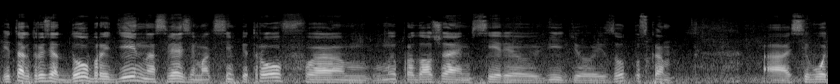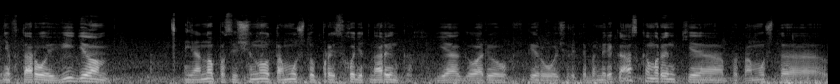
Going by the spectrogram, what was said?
Итак, друзья, добрый день, на связи Максим Петров. Эм, мы продолжаем серию видео из отпуска. А, сегодня второе видео, и оно посвящено тому, что происходит на рынках. Я говорю в первую очередь об американском рынке, потому что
